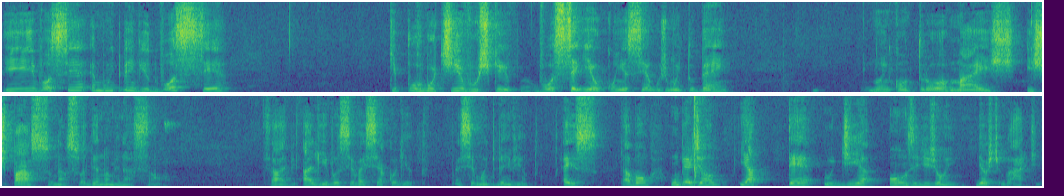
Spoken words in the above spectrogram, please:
E você é muito bem-vindo. Você que por motivos que você e eu conhecemos muito bem, não encontrou mais espaço na sua denominação. Sabe? Ali você vai ser acolhido. Vai ser muito bem-vindo. É isso, tá bom? Um beijão e até o dia 11 de junho. Deus te guarde.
